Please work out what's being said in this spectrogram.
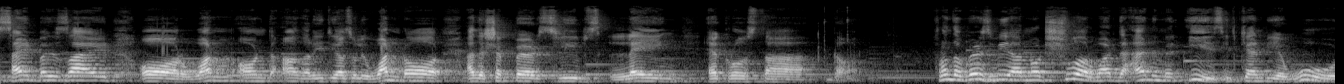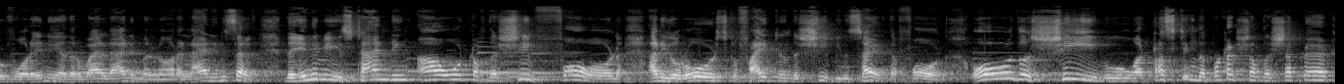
side by side or one on the other. It has only one door and the shepherd sleeps laying across the door. From the verse, we are not sure what the animal is. It can be a wolf or any other wild animal or a lion itself. The enemy is standing out of the sheepfold and he roars to frighten the sheep inside the fold. All the sheep who are trusting the protection of the shepherd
